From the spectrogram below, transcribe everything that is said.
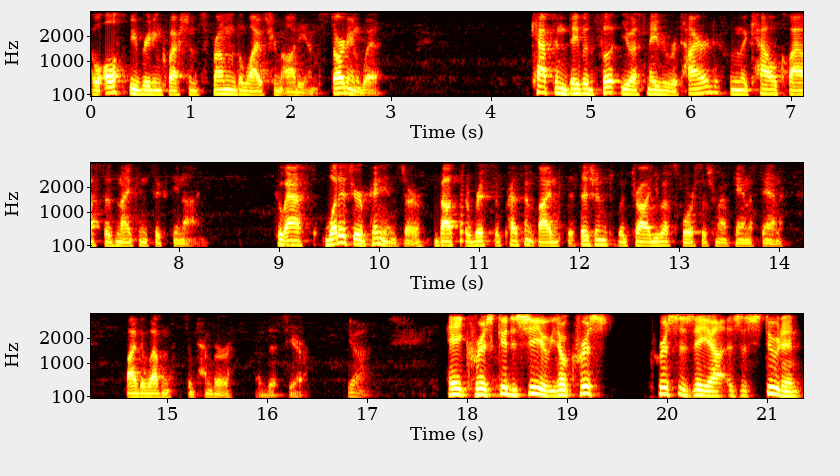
I will also be reading questions from the live stream audience, starting with Captain David Foote, U.S. Navy retired from the Cal class of 1969, who asks, what is your opinion, sir, about the risks of President Biden's decision to withdraw U.S. forces from Afghanistan by the 11th of September of this year? Yeah. Hey, Chris, good to see you. You know, Chris, Chris is a uh, is a student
